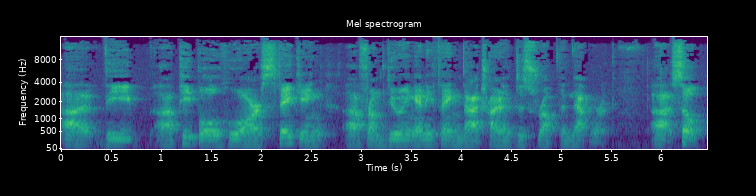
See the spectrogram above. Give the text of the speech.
uh, the people who are staking from doing anything that try to disrupt the network. So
